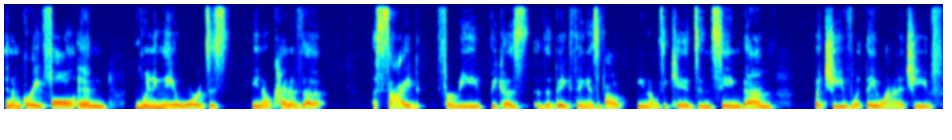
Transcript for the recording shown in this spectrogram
and i'm grateful and winning the awards is you know kind of the aside for me because the big thing is about you know the kids and seeing them achieve what they want to achieve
